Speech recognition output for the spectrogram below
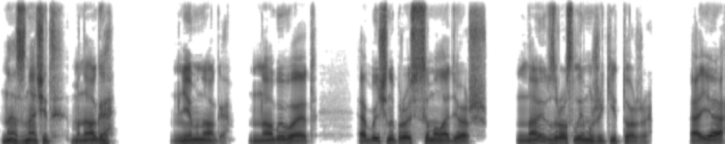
«Нас, значит, много?» «Немного, но бывают. Обычно просится молодежь, но и взрослые мужики тоже. А я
